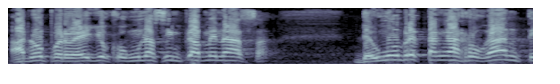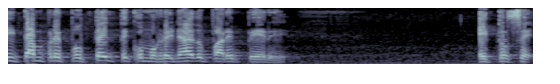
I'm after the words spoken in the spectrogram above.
Ah, no, pero ellos con una simple amenaza de un hombre tan arrogante y tan prepotente como Reinaldo Párez Pérez. Entonces,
